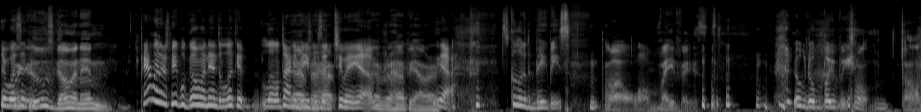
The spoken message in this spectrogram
there wasn't who's going in apparently there's people going in to look at little tiny After babies ha- at 2 a.m. after happy hour? Yeah. Let's go look at the babies. Oh, little babies. Look at the babies. oh, I'm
